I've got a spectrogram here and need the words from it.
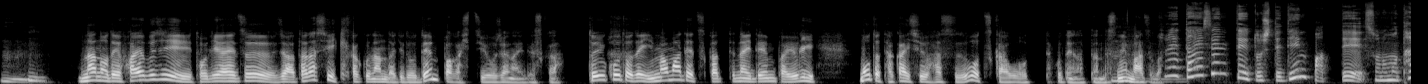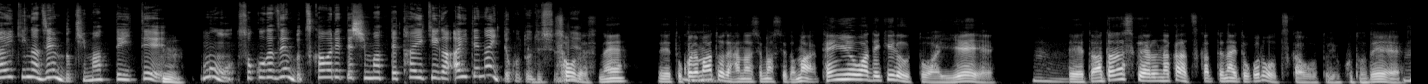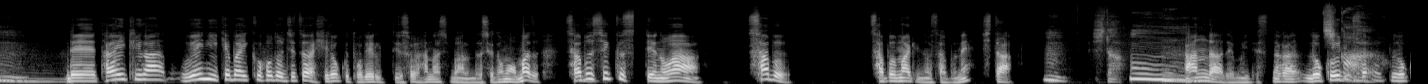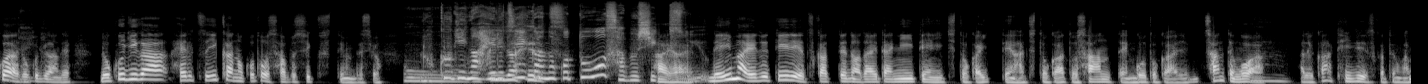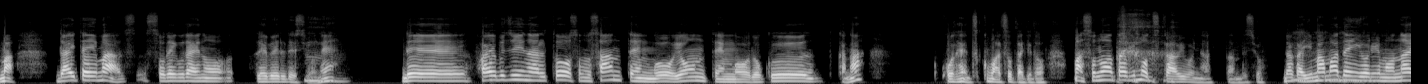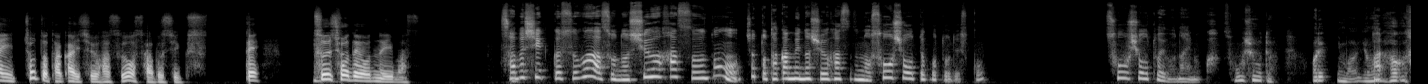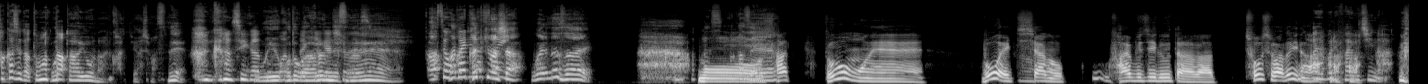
う。うんんなので 5G とりあえずじゃあ新しい規格なんだけど電波が必要じゃないですか。ということで今まで使ってない電波よりもっと高い周波数を使おうってことになったんですね、うんまずはそ。れ大前提として電波ってそのもう帯域が全部決まっていて、うんもうそこが全部使われてしまって帯域が空いてないってことですよね。そうですね。えっ、とこれも後で話しますけど、まあ転用はできるとはいえ、うんえっ、と新しくやる中から使ってないところを使おうということで、うん。で帯域が上に行けば行くほど実は広く取れるっていうそういう話もあるんですけどもまずサブ6っていうのはサブサブマリのサブね下。うん。した。うんうんアンダーでもいいですだから6地下さ6は6ギガなんで6ギガヘルツ以下のことをサブ6って言うんですよ。6ギガヘルツ以下のことをサブ6はいはという。い、で今 LTE で使ってるのはだいたい2.1とか1.8とかあと3.5とかあり3.5はうんあれか？TD で使ってるのがまあ大体まあそそれぐらいのレベルですよね。。で 5G になるとその3.54.56かな？ここら辺突っ込まれそうだけどまあそのあたりも使うようになったんですよ。だから今までよりもないちょっと高い周波数をサブ6って通称で呼んでいます。サブ6はその周波数のちょっと高めの周波数の総称ってことですか？総称とは言わないのか。総称って、あれ？今、博士博士が止まっ。止まったたような感じがしますね。博士がこういうことがあるんです。ね。あ、お帰りなさい帰ってきました。お帰りなさい。もうさどうもね某駅舎の 5G ルーターが調子悪いな。あ、やっぱり 5G な。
